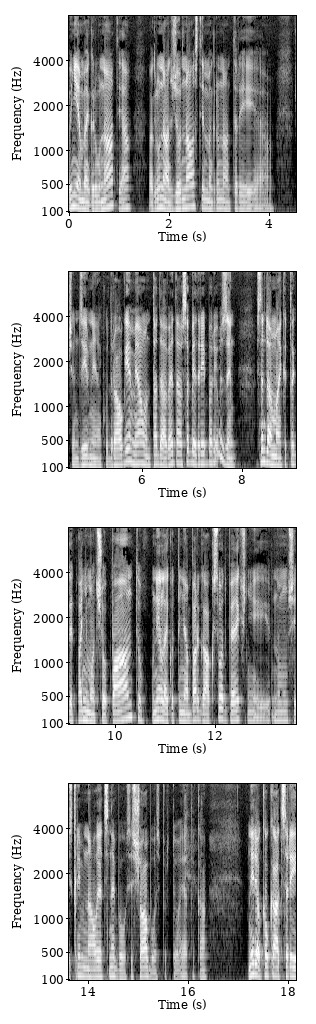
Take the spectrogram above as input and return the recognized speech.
viņiem vajag runāt, jā, vajag runāt žurnālistiem, vajag runāt arī šiem dzīvnieku draugiem, jā, un tādā veidā sabiedrība arī uzzina. Es nedomāju, ka tagad, paņemot šo pāntu un ieliekot viņā bargāku sodu, pēkšņi nu, mums šīs krimināla lietas nebūs. Es šaubos par to. Jā, kā. ir jau kaut kāds arī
